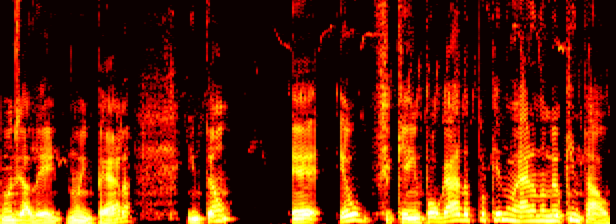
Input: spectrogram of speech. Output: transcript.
onde a lei não impera. Então, é, eu fiquei empolgada porque não era no meu quintal.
